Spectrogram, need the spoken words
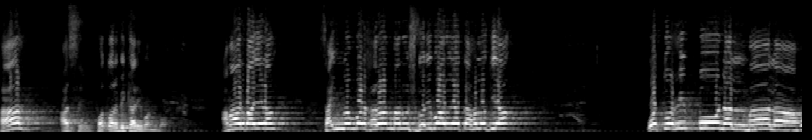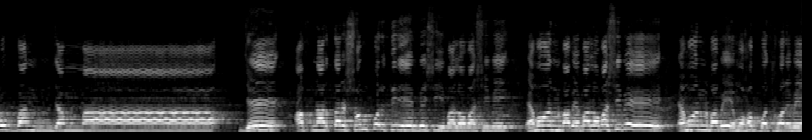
হ্যাঁ? আছে। ফতর বিকারি বনব আমার বাইরা চার নম্বর কারণ মানুষ গরিব আর এটা হলো গিয়া ও তহিবুনাল মালা হুব্বান জাম্মা যে আপনার তার সম্পর্তিরে বেশি ভালোবাসিবে, এমনভাবে ভালোবাসিবে, এমনভাবে মহব্বত করবে,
